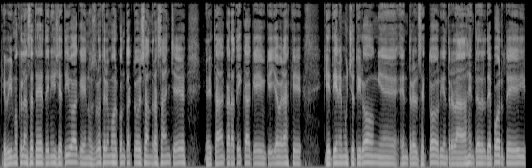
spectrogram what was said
que vimos que lanzaste esta iniciativa, que nosotros tenemos el contacto de Sandra Sánchez, que está en Karateca, que, que ya verás que, que tiene mucho tirón eh, entre el sector y entre la gente del deporte. Y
